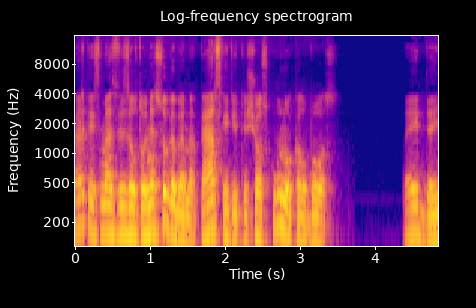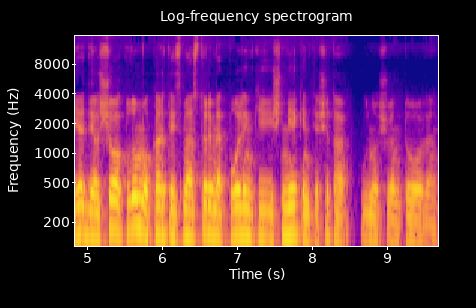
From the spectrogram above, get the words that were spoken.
Kartais mes vis dėlto nesugebame perskaityti šios kūno kalbos. Taip, dėje dėl šio aklumo kartais mes turime polinkį išniekinti šitą kūno šventovę.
